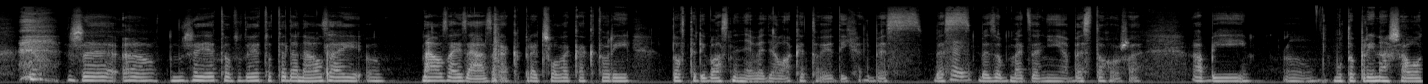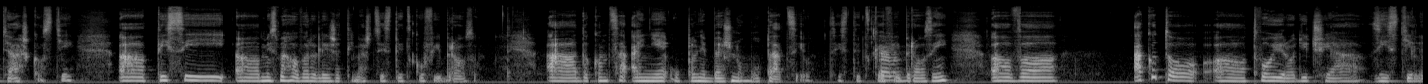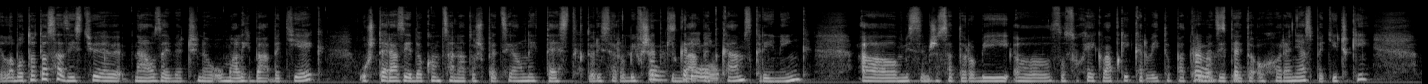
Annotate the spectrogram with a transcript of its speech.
že, uh, že je, to, je to teda naozaj naozaj zázrak pre človeka, ktorý dovtedy vlastne nevedel, aké to je dýchať bez, bez, bez obmedzení a bez toho, že aby mm, mu to prinášalo ťažkosti. A ty si, my sme hovorili, že ty máš cystickú fibrózu. A dokonca aj nie úplne bežnú mutáciu cystickej fibrózy. V ako to uh, tvoji rodičia zistili? Lebo toto sa zistuje naozaj väčšinou u malých bábetiek. Už teraz je dokonca na to špeciálny test, ktorý sa robí všetkým screening. bábetkám, screening. Uh, myslím, že sa to robí uh, zo suchej kvapky krvi, to patrí ano, medzi späť. tieto ochorenia z petičky.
